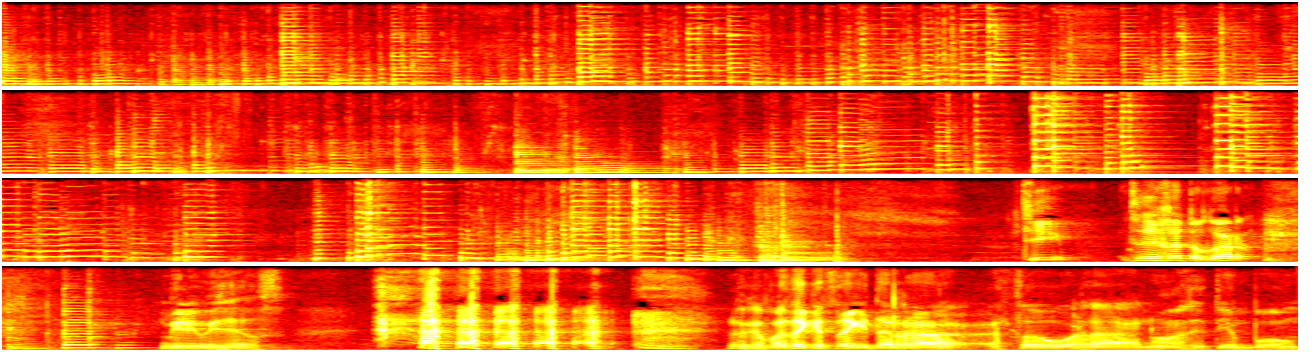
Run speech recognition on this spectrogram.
Sí, se deja tocar. Miren mis dedos. Lo que pasa es que esta guitarra ha estado guardada, ¿no? Hace tiempo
